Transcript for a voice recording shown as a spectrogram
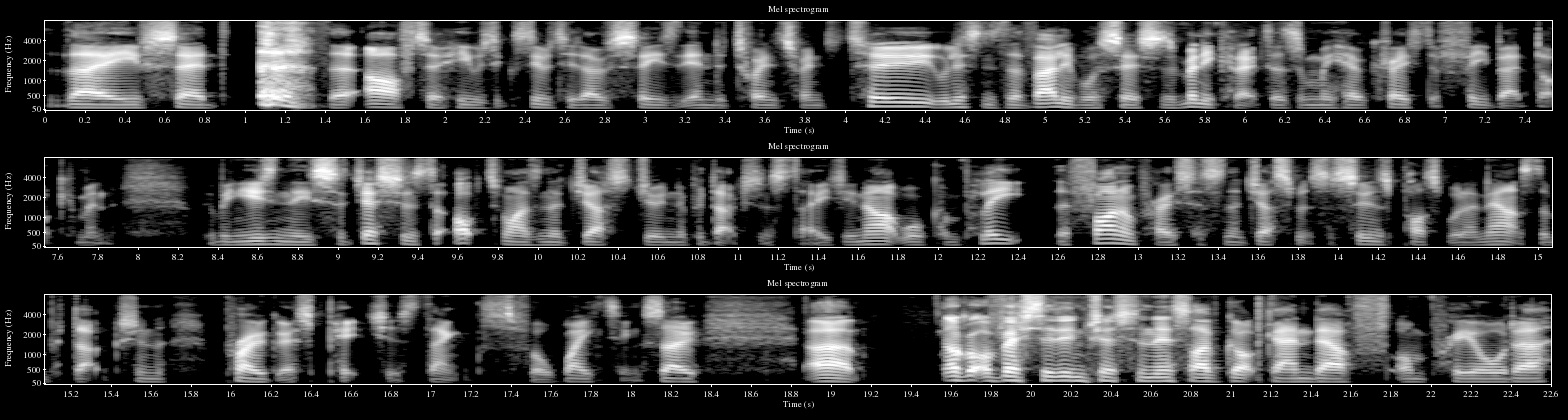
They've said that after he was exhibited overseas at the end of 2022, we listened to the valuable suggestions of many collectors and we have created a feedback document. We've been using these suggestions to optimize and adjust during the production stage. InArt, will complete the final process and adjustments as soon as possible and announce the production progress pictures. Thanks for waiting. So, uh, I've got a vested interest in this. I've got Gandalf on pre order.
